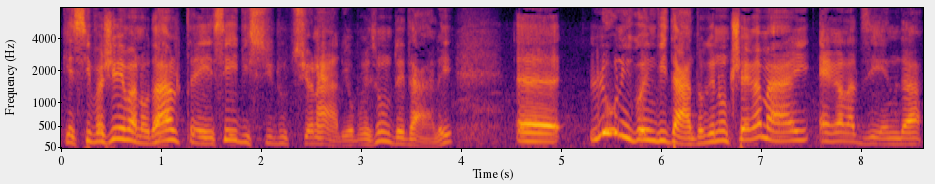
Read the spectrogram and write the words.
che si facevano da altre sedi istituzionali o presunte tali, eh, l'unico invitato che non c'era mai era l'azienda.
